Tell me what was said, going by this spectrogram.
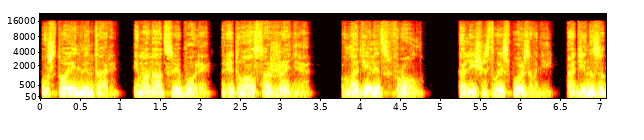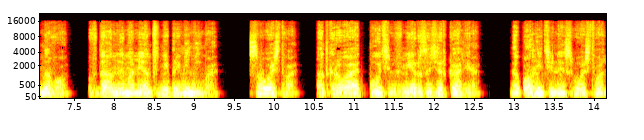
Пустой инвентарь. Эманации боли. Ритуал сожжения. Владелец Фрол. Количество использований. Один из одного. В данный момент неприменимо. Свойства. Открывает путь в мир зазеркалья. Дополнительные свойства.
